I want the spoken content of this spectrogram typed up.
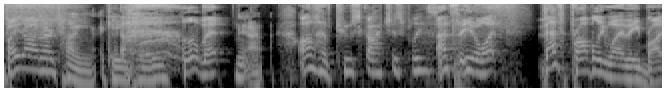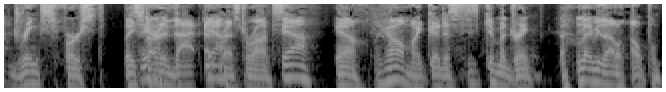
bite on our tongue occasionally. A little bit. yeah, I'll have two scotches, please. That's you know what? That's probably why they brought drinks first. They started that at Yeah. restaurants. Yeah. Know, like oh my goodness, just give them a drink. Maybe that'll help them.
